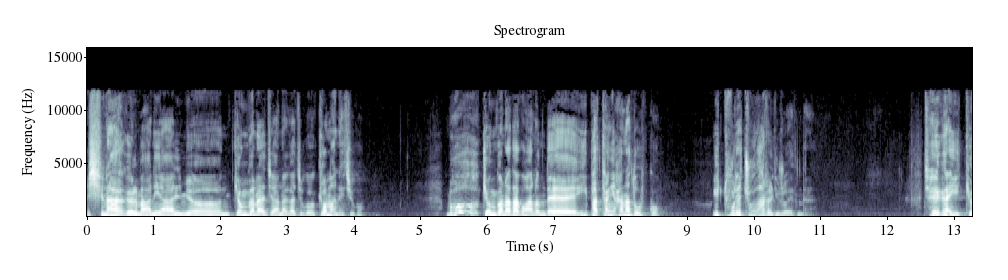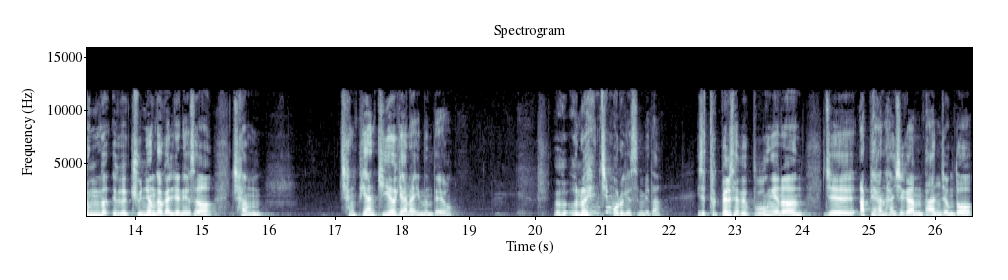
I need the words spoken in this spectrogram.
신학을 많이 알면 경건하지 않아 가지고 교만해지고 뭐 경건하다고 하는데 이 바탕이 하나도 없고 이 둘의 조화를 이루어야 된다. 제가 이 경건 그 균형과 관련해서 참 창피한 기억이 하나 있는데요. 어, 어느 해인지 모르겠습니다. 이제 특별 새벽 부흥회는 이제 앞에 한 1시간 반 정도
